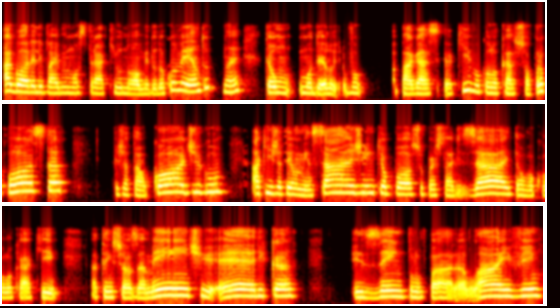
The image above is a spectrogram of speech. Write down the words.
Agora ele vai me mostrar aqui o nome do documento, né? Então, modelo, eu vou apagar aqui, vou colocar só proposta já está o código. Aqui já tem uma mensagem que eu posso personalizar, então vou colocar aqui atenciosamente, Érica, exemplo para live.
